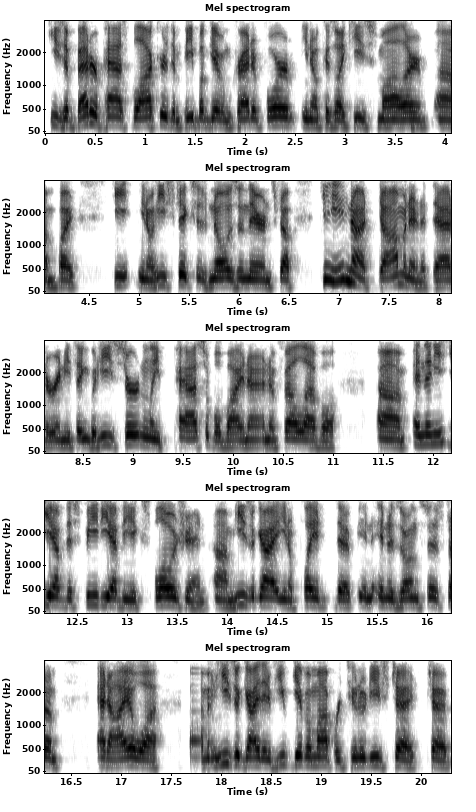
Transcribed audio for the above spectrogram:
he's a better pass blocker than people give him credit for. You know, because like he's smaller, um, but he, you know, he sticks his nose in there and stuff. He, he's not dominant at that or anything, but he's certainly passable by an NFL level. Um, and then you have the speed, you have the explosion. Um, he's a guy, you know, played the, in, in his own system at Iowa. I mean, he's a guy that if you give him opportunities to, to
